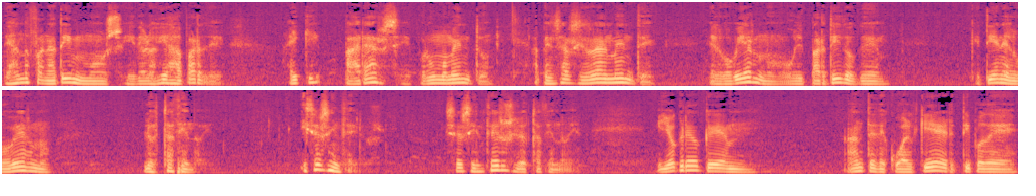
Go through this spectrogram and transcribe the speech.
Dejando fanatismos e ideologías aparte, hay que pararse por un momento a pensar si realmente el gobierno o el partido que, que tiene el gobierno lo está haciendo bien. Y ser sinceros, ser sinceros si lo está haciendo bien. Y yo creo que mm, antes de cualquier tipo de,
